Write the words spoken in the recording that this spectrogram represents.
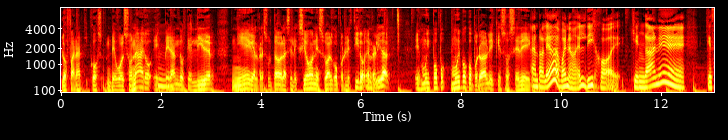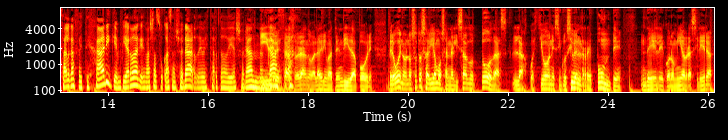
los fanáticos de Bolsonaro, esperando que el líder niegue el resultado de las elecciones o algo por el estilo. En realidad, es muy poco, muy poco probable que eso se dé. En realidad, bueno, él dijo, eh, quien gane que salga a festejar y quien pierda que vaya a su casa a llorar. Debe estar todavía llorando. Y debe estar llorando a lágrima tendida, pobre. Pero bueno, nosotros habíamos analizado todas las cuestiones, inclusive el repunte de la economía brasilera.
